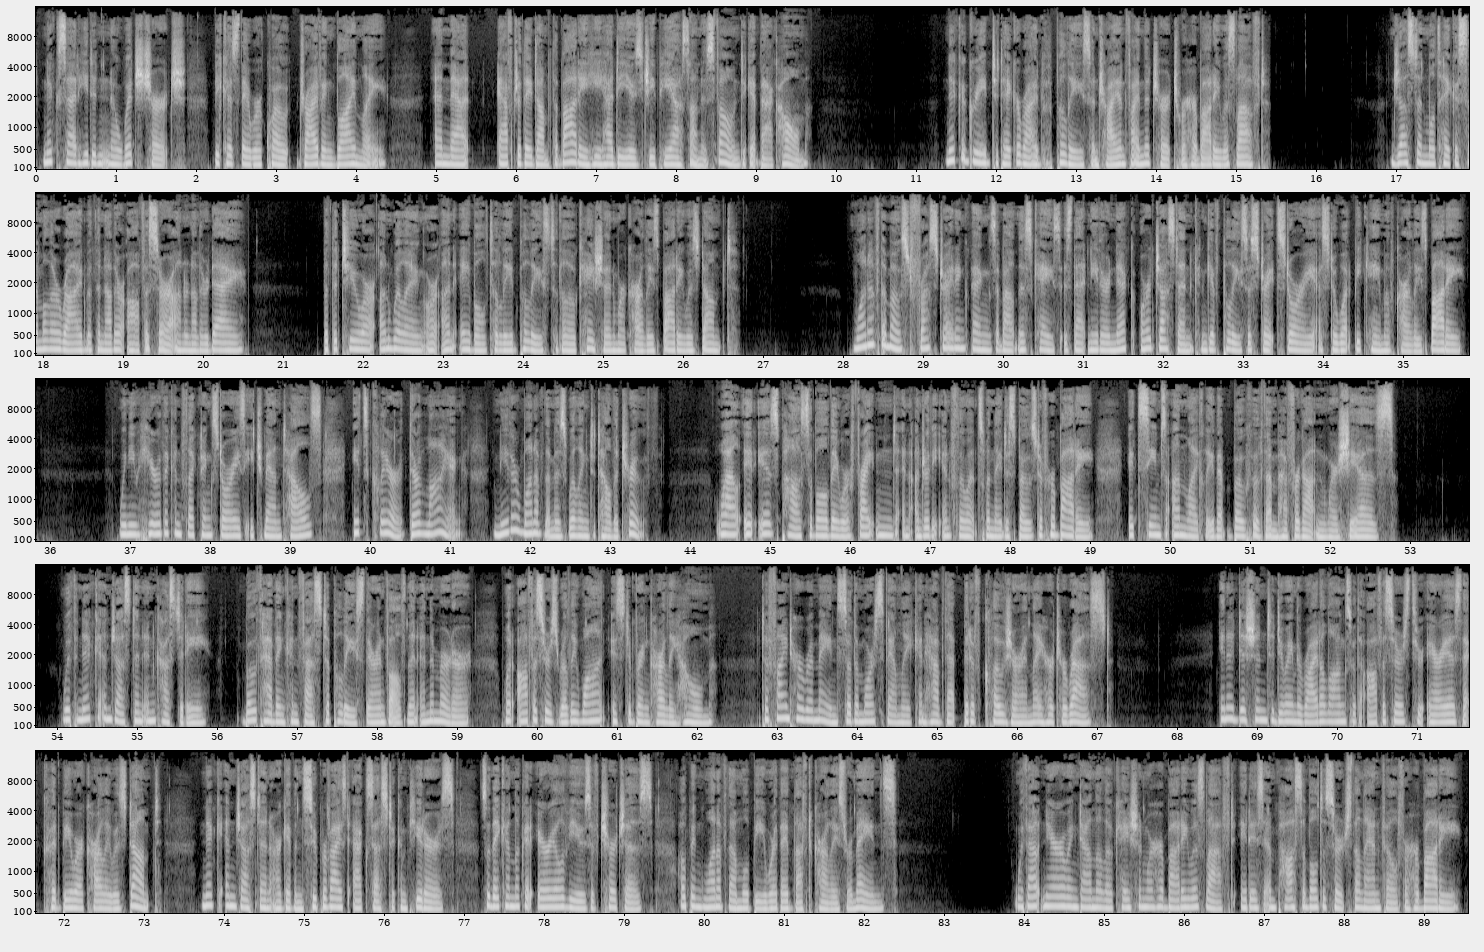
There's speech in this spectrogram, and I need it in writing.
Nick said he didn't know which church because they were, quote, driving blindly, and that after they dumped the body, he had to use GPS on his phone to get back home. Nick agreed to take a ride with police and try and find the church where her body was left. Justin will take a similar ride with another officer on another day, but the two are unwilling or unable to lead police to the location where Carly's body was dumped. One of the most frustrating things about this case is that neither Nick or Justin can give police a straight story as to what became of Carly's body. When you hear the conflicting stories each man tells, it's clear they're lying. Neither one of them is willing to tell the truth. While it is possible they were frightened and under the influence when they disposed of her body, it seems unlikely that both of them have forgotten where she is. With Nick and Justin in custody, both having confessed to police their involvement in the murder, what officers really want is to bring Carly home to find her remains so the Morse family can have that bit of closure and lay her to rest. In addition to doing the ride alongs with officers through areas that could be where Carly was dumped, Nick and Justin are given supervised access to computers so they can look at aerial views of churches, hoping one of them will be where they'd left Carly's remains. Without narrowing down the location where her body was left, it is impossible to search the landfill for her body.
